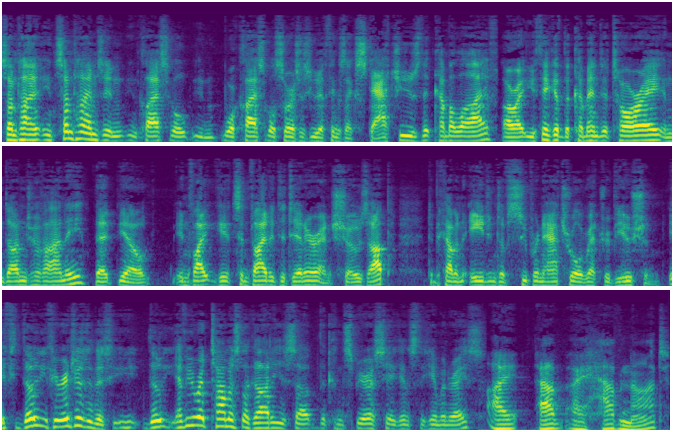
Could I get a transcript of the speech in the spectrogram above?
Sometimes, sometimes in, in classical, in more classical sources, you have things like statues that come alive. All right, you think of the Commendatore in Don Giovanni that you know invite gets invited to dinner and shows up to become an agent of supernatural retribution. If though if you're interested in this, you, though, have you read Thomas Ligotti's uh, The Conspiracy Against the Human Race? I have, I have not.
